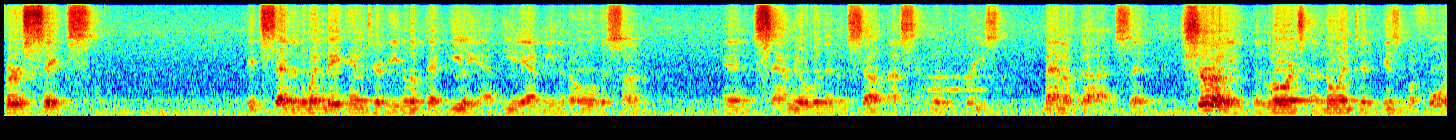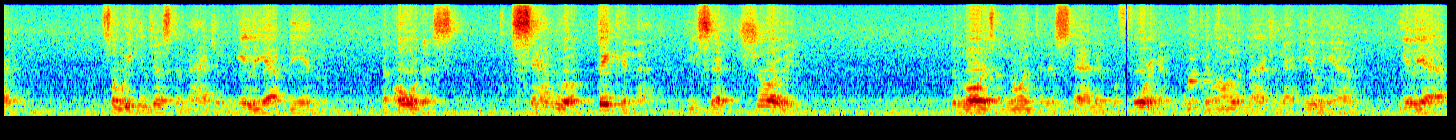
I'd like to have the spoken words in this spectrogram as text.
verse 6, it said, and when they entered, he looked at Eliab. Eliab meaning the oldest son. And Samuel within himself, now Samuel the priest, man of God, said, surely the Lord's anointed is before him. So we can just imagine Eliab being the oldest. Samuel thinking that. He said, surely the Lord's anointing is standing before him. We can all imagine that Eliab, Eliab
